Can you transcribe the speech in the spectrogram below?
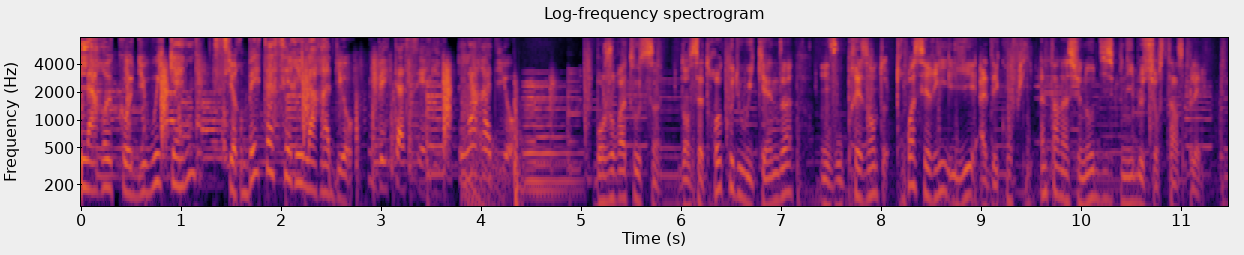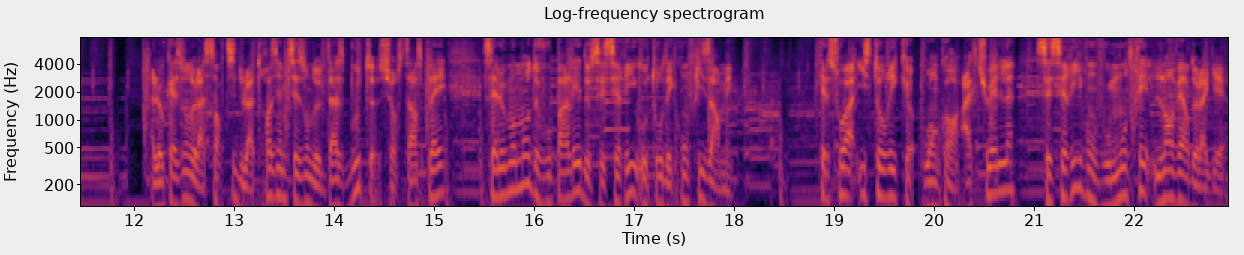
La reco du week-end sur Beta Série La Radio. Beta Série La Radio. Bonjour à tous. Dans cette reco du week-end, on vous présente trois séries liées à des conflits internationaux disponibles sur Starsplay. À l'occasion de la sortie de la troisième saison de Das Boot sur Starsplay, c'est le moment de vous parler de ces séries autour des conflits armés. Qu'elles soient historiques ou encore actuelles, ces séries vont vous montrer l'envers de la guerre.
